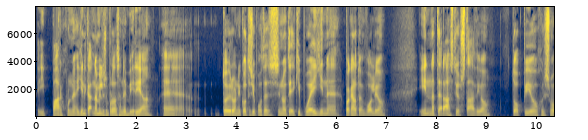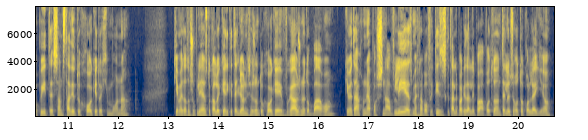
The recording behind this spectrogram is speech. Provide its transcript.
υπάρχουν. Γενικά, να μιλήσουμε πρώτα σαν εμπειρία. Ε, το ηρωνικό της υπόθεσης είναι ότι εκεί που έγινε, που έκανα το εμβόλιο, είναι ένα τεράστιο στάδιο το οποίο χρησιμοποιείται σαν στάδιο του χόκκι το χειμώνα και μετά τόσο πλησιάζει το καλοκαίρι και τελειώνει η σεζόν του χόκκι, βγάζουν τον πάγο και μετά έχουν από συναυλίε μέχρι αποφοιτήσει κτλ. κτλ. Από όταν τελείωσε εγώ το κολέγιο,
